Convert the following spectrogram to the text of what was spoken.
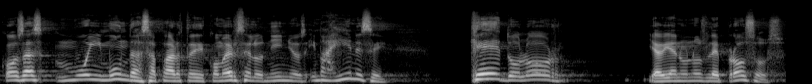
cosas muy inmundas aparte de comerse los niños. Imagínense, qué dolor. Y habían unos leprosos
